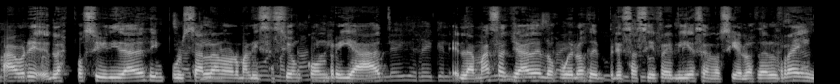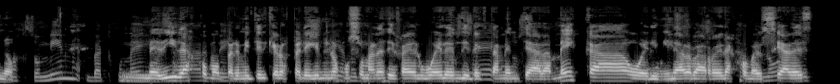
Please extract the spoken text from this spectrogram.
abre las posibilidades de impulsar la normalización con Riyadh, la más allá de los vuelos de empresas israelíes en los cielos del reino. Medidas como permitir que los peregrinos musulmanes de Israel vuelen directamente a la Meca o eliminar barreras comerciales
